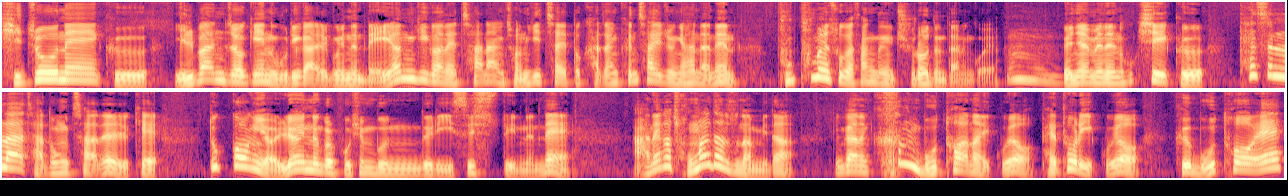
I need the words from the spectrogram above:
기존의 그 일반적인 우리가 알고 있는 내연기관의 차랑 전기차의 또 가장 큰 차이 중에 하나는 부품의 수가 상당히 줄어든다는 거예요. 음. 왜냐하면은 혹시 그 테슬라 자동차를 이렇게 뚜껑이 열려 있는 걸 보신 분들이 있으실 수도 있는데 안에가 정말 단순합니다. 그러니까는 큰 모터 하나 있고요, 배터리 있고요. 그 모터에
